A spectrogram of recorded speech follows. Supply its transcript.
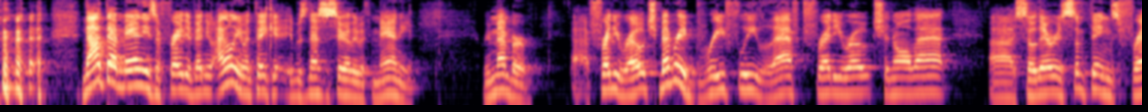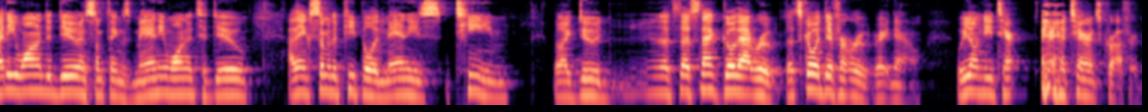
Not that Manny's afraid of any. I don't even think it was necessarily with Manny. Remember, uh, Freddie Roach. Remember, he briefly left Freddie Roach and all that. Uh, so there was some things Freddie wanted to do and some things Manny wanted to do. I think some of the people in Manny's team were like, "Dude, let's let's not go that route. Let's go a different route right now. We don't need Ter- Terrence Crawford."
